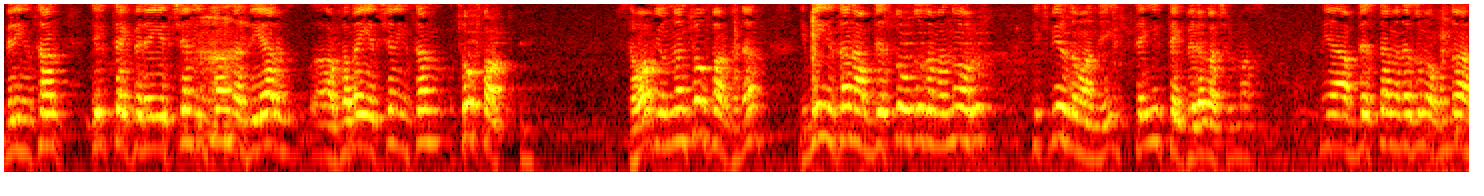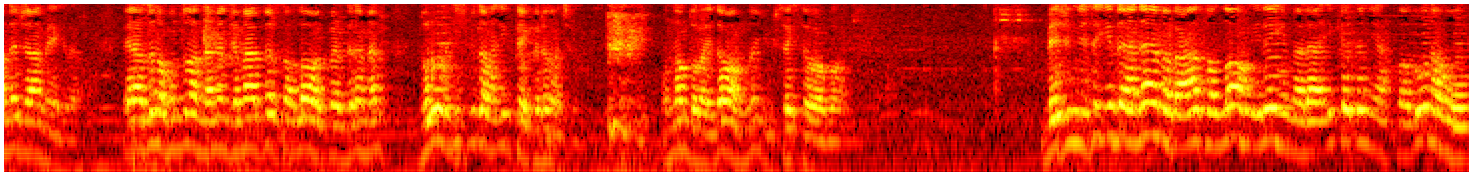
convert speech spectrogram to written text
Bir insan ilk tekbire yetişen insanla diğer arkada yetişen insan çok farklı. Sevap yönünden çok fark eder. Bir insan abdestli olduğu zaman ne olur? Hiçbir zaman değil. İlk, te, ilk tekbire kaçırmaz. Niye? Abdestle hemen ezan okunduğu anda camiye girer. Ve ezan okunduğu anda hemen cemaat verse Allahu Ekber'dir hemen durur. Hiçbir zaman ilk tekbire kaçırmaz. Ondan dolayı devamlı yüksek sevabı alır. Beşincisi اِذَا نَامَ بَعَثَ اللّٰهُ اِلَيْهِ مَلَائِكَةً يَحْفَظُونَهُ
